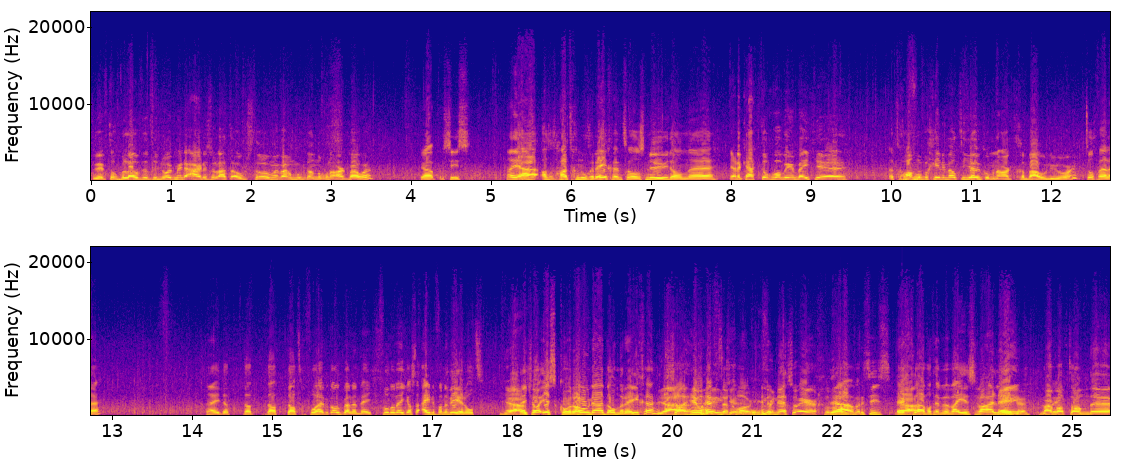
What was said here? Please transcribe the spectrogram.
U heeft toch beloofd dat u nooit meer de aarde zou laten overstromen? Waarom moet ik dan nog een ark bouwen? Ja, precies. Nou ja, als het hard genoeg regent, zoals nu, dan eh Ja, dan krijg ik toch wel weer een beetje... eh, het De handen beginnen wel te jeuken om een ark te gaan bouwen nu hoor. Toch wel, hè? Nee, dat, dat, dat, dat gevoel heb ik ook wel een beetje. Het voelt een beetje als het einde van de wereld. Ja. Weet je wel, eerst corona, dan regen. dat is wel heel heftig gewoon. Ongeveer net zo erg gewoon. Ja, precies. Echt Ja. waar, wat hebben wij een zwaar nee, leven. maar wat dan, de,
